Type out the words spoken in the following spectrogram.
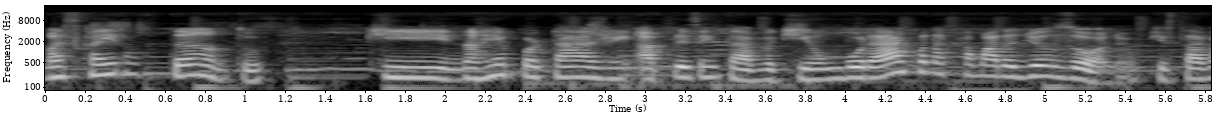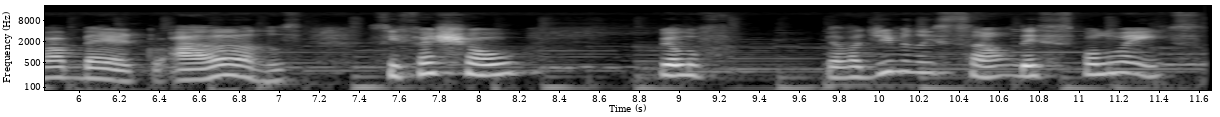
mas caíram tanto que na reportagem apresentava que um buraco na camada de ozônio, que estava aberto há anos, se fechou pelo, pela diminuição desses poluentes.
